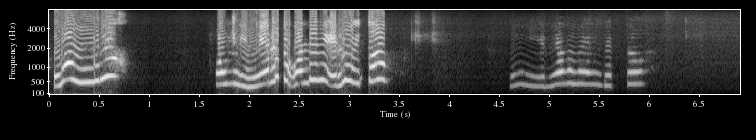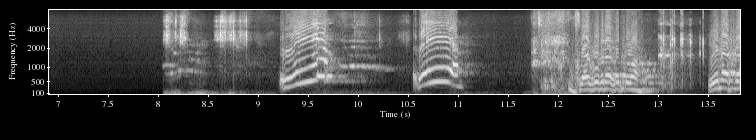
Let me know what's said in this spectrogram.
ಅವ್ವ, ಉಂಗುರ? ಅವ್ವ್ ನಿನ್ನೇನೋ ತಗೊಂಡಿನಿ ಎಲ್ಲಿ ಹೋಯ್ತು ನೀರ್ನಾಗಲ್ಲ ಏನ್ ಬಿತ್ತು ರೀ ರೀ. ಸಾಕುದ್ರಾಕತ್ವ ಏನಾತ?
